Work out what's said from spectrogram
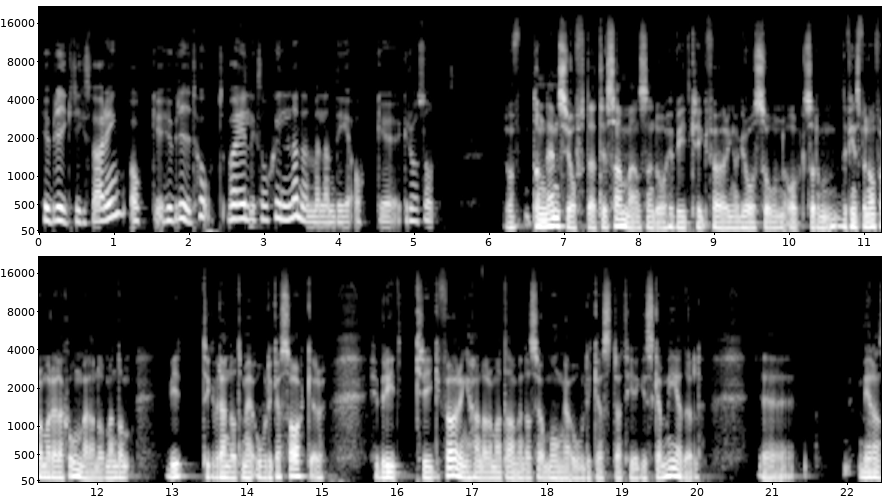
hybridkrigsföring och hybridhot. Vad är liksom skillnaden mellan det och gråzon? De, de nämns ju ofta tillsammans ändå, hybridkrigföring och gråzon. Och så de, det finns väl någon form av relation mellan dem. Men de, vi tycker väl ändå att de är olika saker. Hybridkrigföring handlar om att använda sig av många olika strategiska medel. Eh, Medan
